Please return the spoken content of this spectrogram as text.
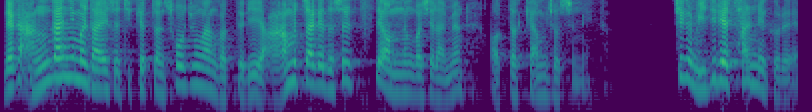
내가 안간힘을 다해서 지켰던 소중한 것들이 아무 짝에도 쓸데없는 것이라면 어떻게 하면 좋습니까? 지금 이들의 삶이 그래요.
